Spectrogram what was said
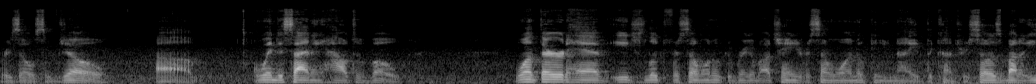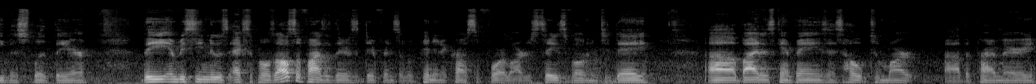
results of Joe um, when deciding how to vote. One third have each looked for someone who can bring about change for someone who can unite the country. So it's about an even split there. The NBC News exit polls also finds that there's a difference of opinion across the four largest states voting today. Uh, Biden's campaigns has hoped to mark uh, the primary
